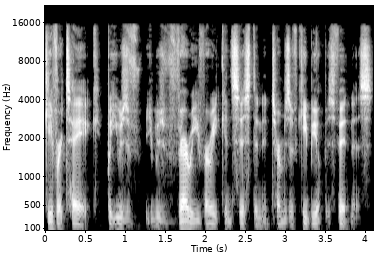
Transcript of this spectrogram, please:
give or take. But he was he was very very consistent in terms of keeping up his fitness.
